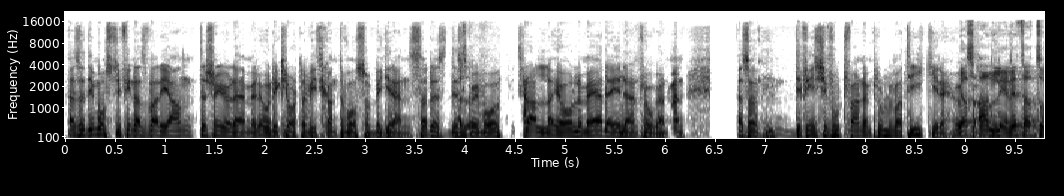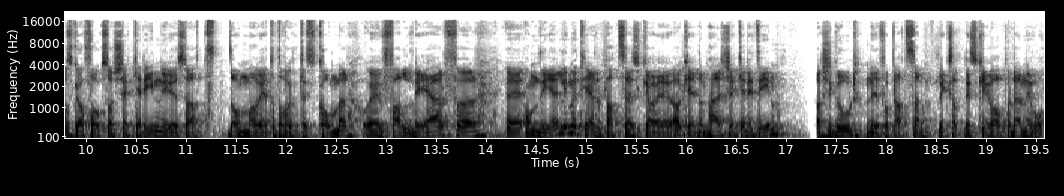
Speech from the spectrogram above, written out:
alltså det måste finnas varianter som gör det här med, och det är klart att vi ska inte vara så begränsade. Det ska alltså, ju vara öppet för alla. Jag håller med dig i mm. den frågan. Men Alltså, det finns ju fortfarande en problematik i det. Alltså, anledningen till att de ska ha folk som checkar in är ju så att de vet att de faktiskt kommer. Och ifall det är för, eh, om det är limiterade platser ska ju, okej okay, de här checkar inte in. Varsågod, ni får platsen. Liksom. Det ska ju vara på den nivån.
